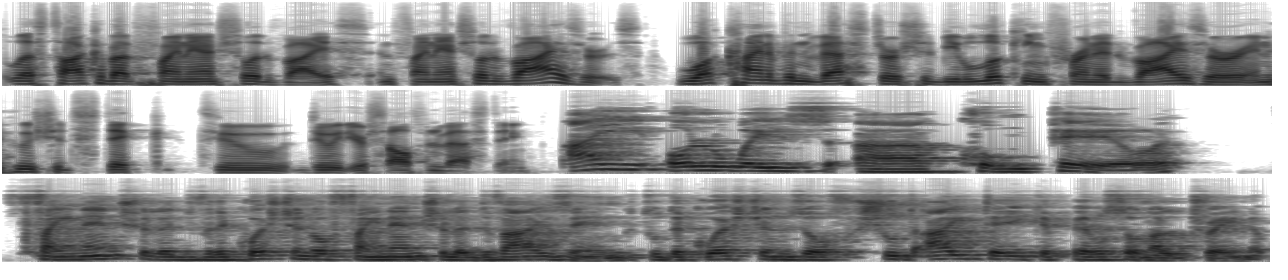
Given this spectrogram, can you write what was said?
Let's talk about financial advice and financial advisors. What kind of investor should be looking for an advisor and who should stick to do it yourself investing? I always uh, compare financial the question of financial advising to the questions of should I take a personal trainer?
